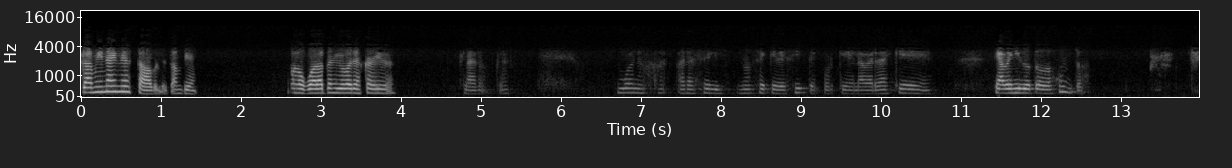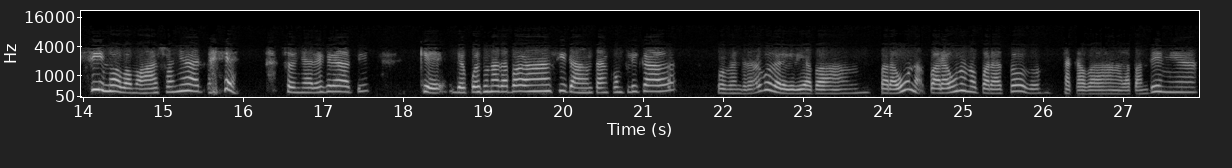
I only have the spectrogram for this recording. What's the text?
camina inestable también, con lo cual ha tenido varias caídas. Claro, claro. Bueno, Araceli, no sé qué decirte porque la verdad es que se ha venido todo junto. Sí, no, vamos a soñar. soñar es gratis. Que después de una etapa así tan tan complicada, pues vendrá algo de alegría para para una, para uno no para todos. Se acaba la pandemia,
